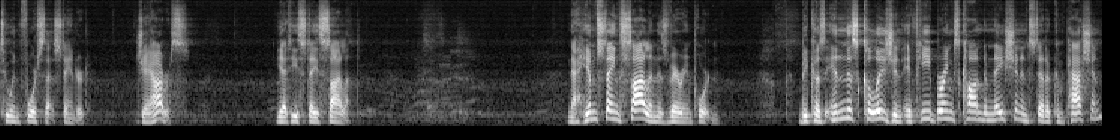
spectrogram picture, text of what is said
to enforce that standard? Jairus. Yet he stays silent. Now, him staying silent is very important because in this collision, if he brings condemnation instead of compassion,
